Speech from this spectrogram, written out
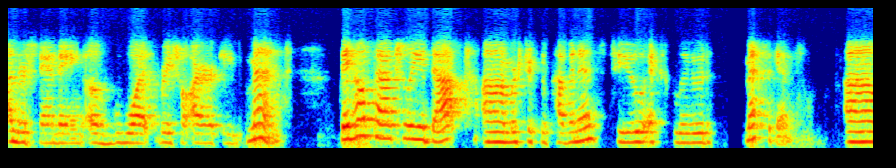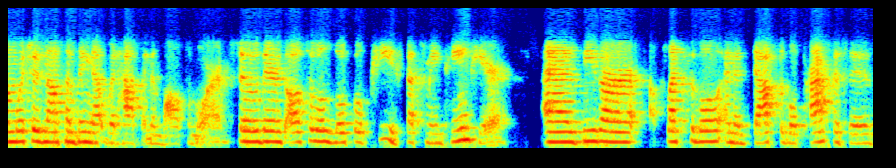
understanding of what racial hierarchy meant, they helped to actually adapt um, restrictive covenants to exclude Mexicans, um, which is not something that would happen in Baltimore. So there's also a local piece that's maintained here, as these are flexible and adaptable practices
